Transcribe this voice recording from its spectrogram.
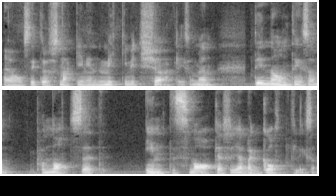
Jag sitter och snackar in i en mick i mitt kök liksom, men det är någonting som på något sätt inte smakar så jävla gott liksom.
